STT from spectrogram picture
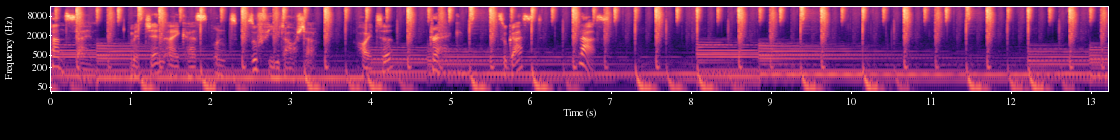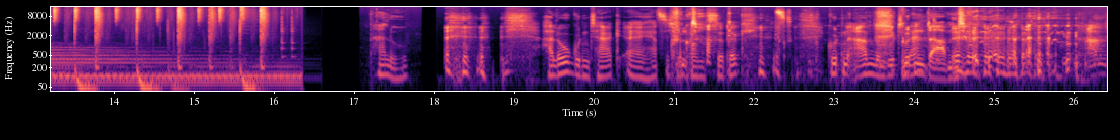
Transsein mit Jen Eikers und Sophie Lauscher. Heute Drag. Zu Gast Lars. Hallo. Hallo, guten Tag, äh, herzlich willkommen zurück. guten Abend und gute Guten Nacht. Abend. guten Abend.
